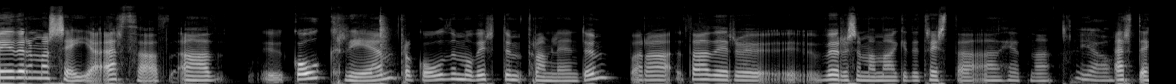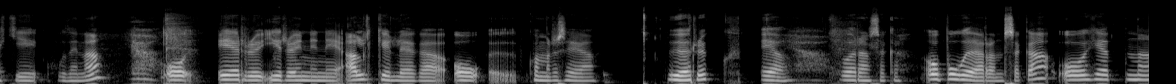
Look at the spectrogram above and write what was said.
við erum að segja er það að uh, góð krem frá góðum og virtum framleiðendum, bara það eru uh, vöru sem að maður getur treysta að hérna já. ert ekki húðina og eru í rauninni algjörlega og, hvað maður að segja örug Já, er rannsaka. og búið að rannsaka og hérna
